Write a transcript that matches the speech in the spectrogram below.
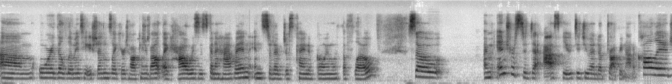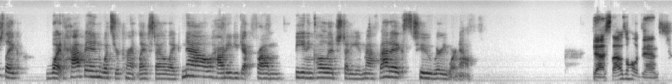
um, or the limitations like you're talking about like how is this going to happen instead of just kind of going with the flow. So i'm interested to ask you did you end up dropping out of college? Like what happened? What's your current lifestyle like now? How did you get from being in college studying mathematics to where you are now? Yeah so that was a whole dance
